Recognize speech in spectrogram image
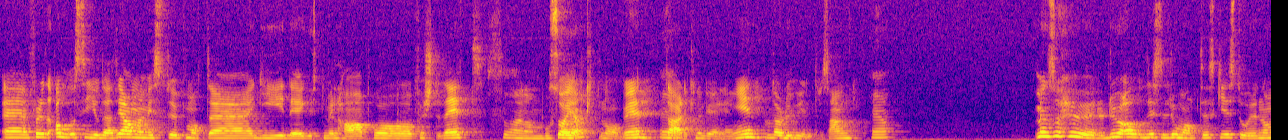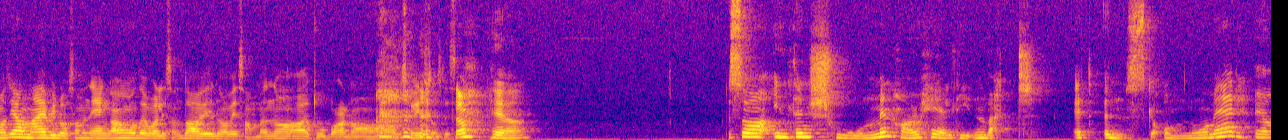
Eh, for alle sier jo det at ja, men hvis du på en måte gir det gutten vil ha på første date, Så er han så er jakten over. Da er det ikke noe gøy lenger. Da er du uinteressant. Ja. Men så hører du alle disse romantiske historiene om at ja, nei, vi lå sammen én gang, og det var liksom da vi, nå er vi sammen og har to barn og skal gifte oss, liksom. ja. Så intensjonen min har jo hele tiden vært et ønske om noe mer. Ja.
